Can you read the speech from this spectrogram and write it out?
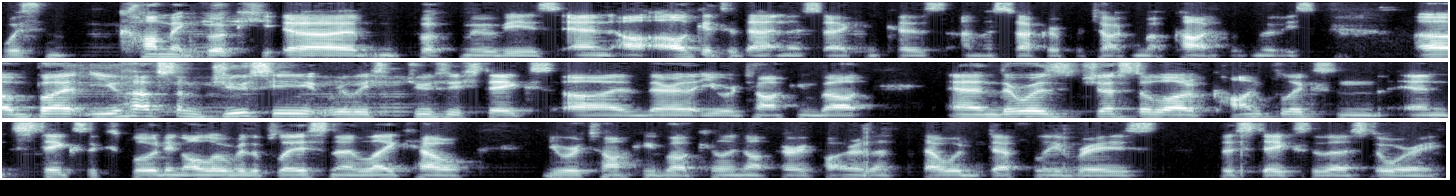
with comic book uh, book movies, and I'll, I'll, get to that in a second because I'm a sucker for talking about comic book movies. Uh, but you have some juicy, really juicy stakes uh, there that you were talking about and there was just a lot of conflicts and, and stakes exploding all over the place. And I like how you were talking about killing off Harry Potter. That that would definitely raise the stakes of that story.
